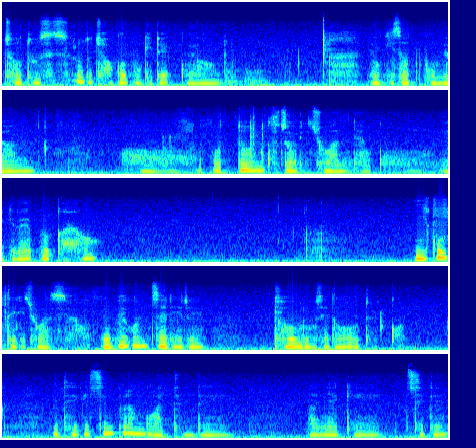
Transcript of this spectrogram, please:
저도 스스로도 적어보기도 했고요. 여기서 보면 어, 어떤 구절이 좋았냐고 얘기를 해볼까요? 이거 되게 좋았어요. 500원짜리를 겨울 옷에 넣어둘 것. 되게 심플한 것 같은데 만약에 지금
